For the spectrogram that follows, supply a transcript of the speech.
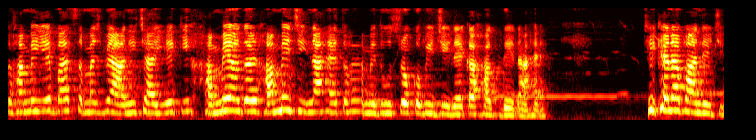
तो हमें ये बात समझ में आनी चाहिए कि हमें अगर हमें जीना है तो हमें दूसरों को भी जीने का हक देना है। ठीक है ना पांडे जी?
